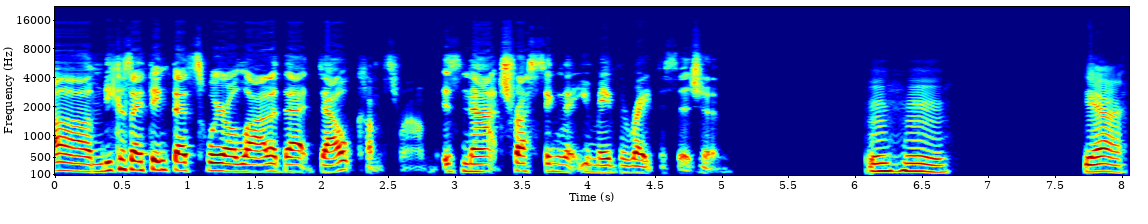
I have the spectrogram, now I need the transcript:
um, because i think that's where a lot of that doubt comes from is not trusting that you made the right decision Mhm. Yeah,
